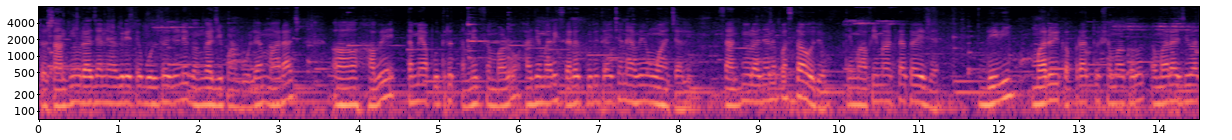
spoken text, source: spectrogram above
તો શાંતનુ રાજાને આવી રીતે બોલતા જોઈને ગંગાજી પણ બોલ્યા, મહારાજ હવે તમે આ પુત્ર તમે જ સંભાળો. આજે મારી શરત પૂરી થાય છે અને હવે હું આ ચાલી. શાંતનુ રાજાને પસ્તાવો થયો. તે માફી માગતા કહે છે, દેવી, મારો એક અપરાધ તો ક્ષમા કરો. તમારા જેવા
